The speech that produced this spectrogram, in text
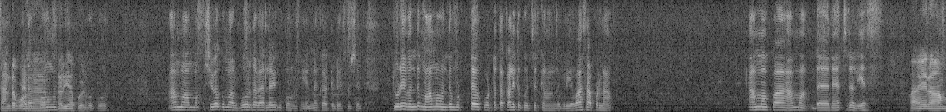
சண்டை போடுங்க. சரியா போயிடும். ஆமாம் ஆமாம் சிவகுமார் போர் தான் வேறு லைவுக்கு போங்க. என்னக்கா டுடே ஸ்பெஷல் டுடே வந்து மாமா வந்து முட்டை போட்ட தக்காளி தொக்கு வச்சுருக்காங்க பிரியா. வா சாப்பிட்லாம். ஆமாப்பா ஆமாம் the natural yes hi Ram.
